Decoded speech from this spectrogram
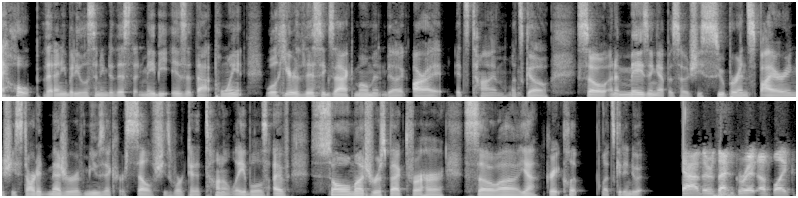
I hope that anybody listening to this that maybe is at that point will hear this exact moment and be like, all right, it's time. Let's go. So, an amazing episode. She's super inspiring. She started Measure of Music herself. She's worked at a ton of labels. I have so much respect for her. So, uh, yeah, great clip. Let's get into it. Yeah, there's that grit of like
